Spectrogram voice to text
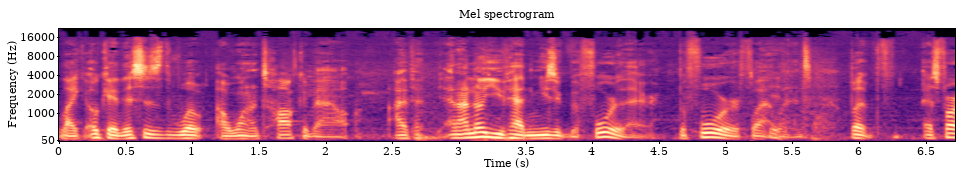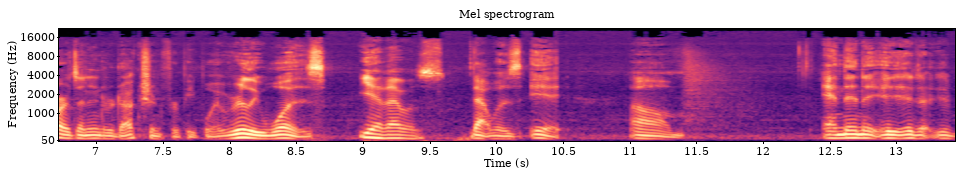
like okay, this is what I want to talk about. I've and I know you've had music before there, before Flatlands, but f- as far as an introduction for people, it really was yeah, that was. that was it. Um, and then it, it, it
